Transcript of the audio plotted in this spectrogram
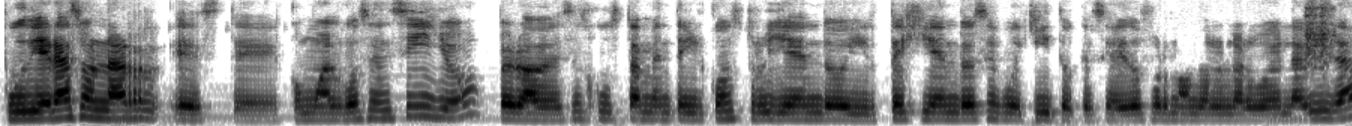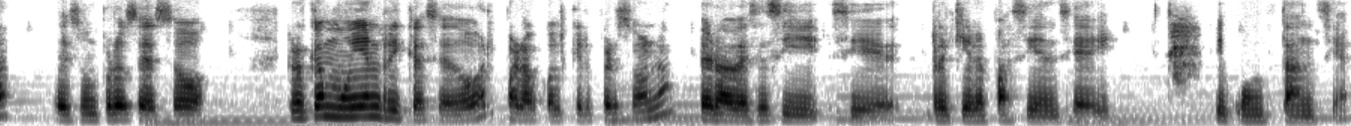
pudiera sonar este, como algo sencillo, pero a veces justamente ir construyendo, ir tejiendo ese huequito que se ha ido formando a lo largo de la vida es un proceso, creo que muy enriquecedor para cualquier persona, pero a veces sí, sí requiere paciencia y, y constancia.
